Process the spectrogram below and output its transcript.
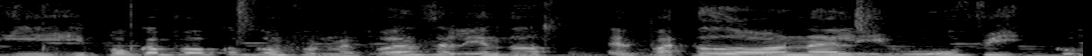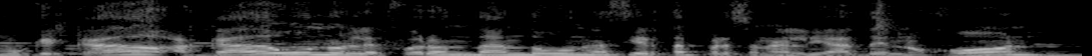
y- y poco a poco conforme fueron saliendo el pato Donald y Goofy, como que cada, a cada uno le fueron dando una cierta personalidad de enojón,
